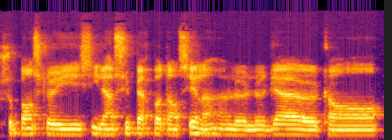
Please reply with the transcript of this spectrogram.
je pense qu'il il a un super potentiel. Hein. Le, gars, euh, quand,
